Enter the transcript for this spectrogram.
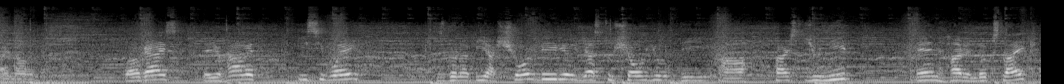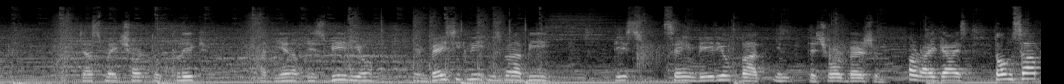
I love it. Well guys there you have it. Easy way. It's gonna be a short video just to show you the uh, parts you need and how it looks like. Just make sure to click at the end of this video. And basically it's gonna be this same video but in the short version. Alright guys thumbs up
